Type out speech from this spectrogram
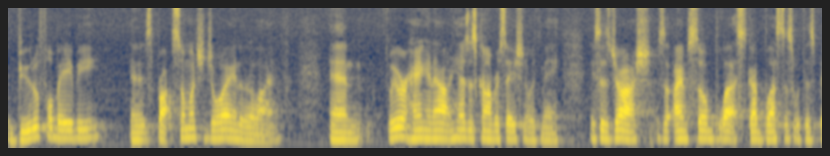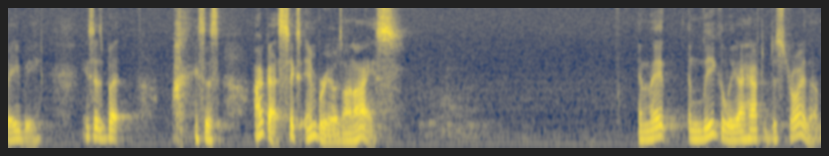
a beautiful baby, and it's brought so much joy into their life. And we were hanging out, and he has this conversation with me. He says, Josh, I'm so blessed. God blessed us with this baby. He says, but, he says, I've got six embryos on ice. And, they, and legally, I have to destroy them.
